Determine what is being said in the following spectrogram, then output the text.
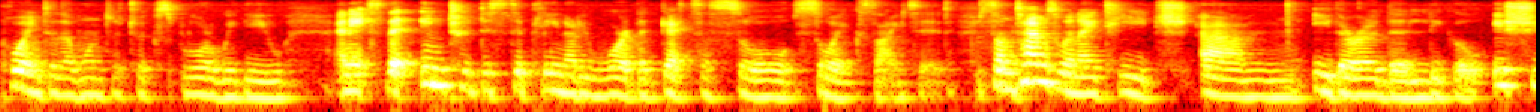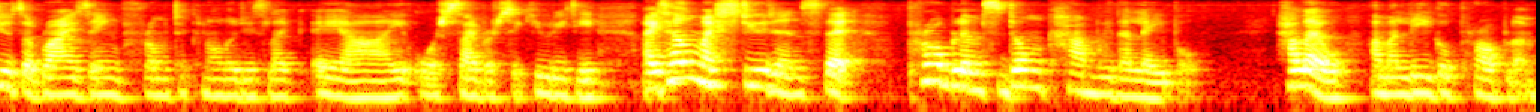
point that I wanted to explore with you, and it's the interdisciplinary work that gets us so so excited. Sometimes when i teach um, either the legal issues arising from technologies like ai or cybersecurity i tell my students that problems don't come with a label. Hello i'm a legal problem.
